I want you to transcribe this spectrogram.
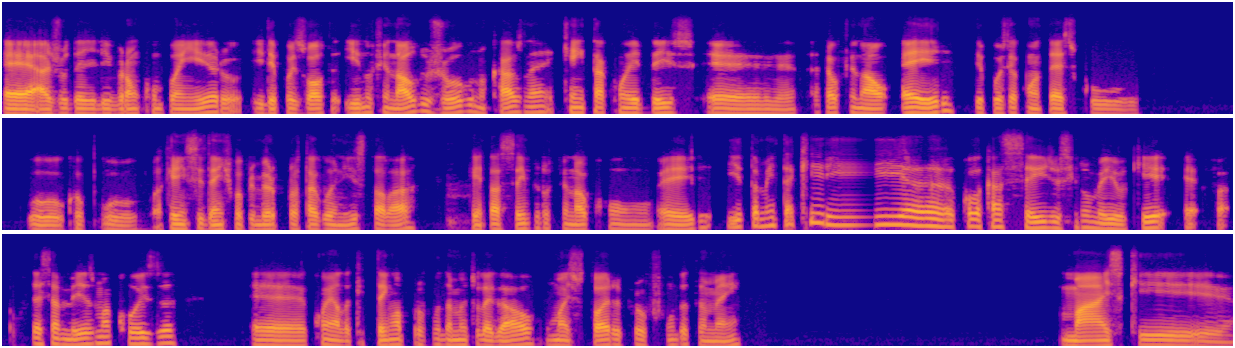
é, ajuda ele a livrar um companheiro e depois volta. E no final do jogo, no caso, né, quem tá com ele desde, é, até o final é ele, depois que acontece com o, o, o, aquele incidente com o primeiro protagonista lá. Quem tá sempre no final com é ele. E também até queria colocar Sage assim no meio, que é, acontece a mesma coisa é, com ela, que tem um aprofundamento legal, uma história profunda também. Mas que.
